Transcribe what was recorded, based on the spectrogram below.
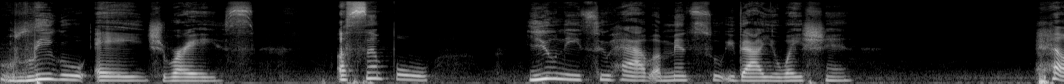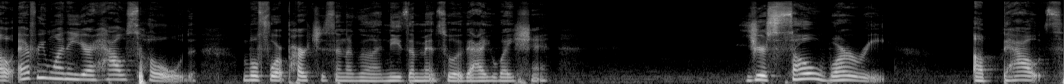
legal age raise, a simple you need to have a mental evaluation. Hell, everyone in your household before purchasing a gun needs a mental evaluation. You're so worried about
